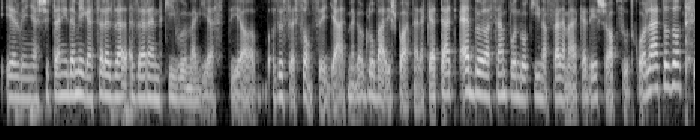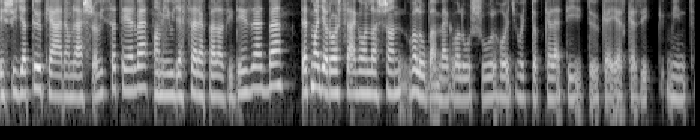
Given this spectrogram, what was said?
érvényesíteni, de még egyszer ezzel, ezzel rendkívül megijeszti a, az összes szomszédját, meg a globális partnereket. Tehát ebből a szempontból Kína felemelkedése abszolút korlátozott, és így a tőkeáramlásra visszatérve, ami ugye szerepel az idézetbe, Tehát Magyarországon lassan valóban megvalósul, hogy, hogy több keleti tőke érkezik, mint,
